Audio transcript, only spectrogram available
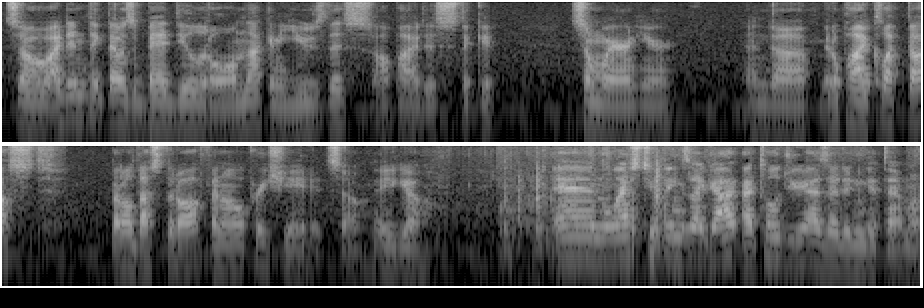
so I didn't think that was a bad deal at all. I'm not going to use this. I'll probably just stick it somewhere in here. And uh, it'll probably collect dust, but I'll dust it off and I'll appreciate it. So there you go. And the last two things I got, I told you guys I didn't get that much.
